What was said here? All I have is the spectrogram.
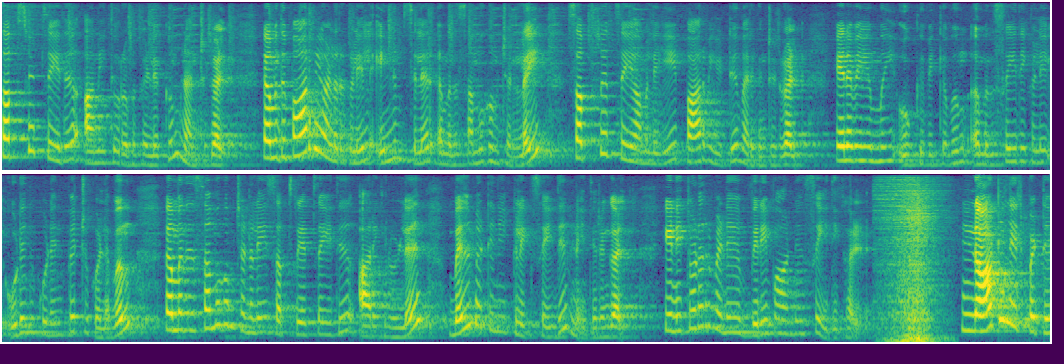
சப்ஸ்கிரைப் செய்த அனைத்து உறவுகளுக்கும் நன்றிகள். எமது பார்வையாளர்களில் இன்னும் சிலர் எமது சமூகம் சேனலை சப்ஸ்கிரைப் செய்யாமலேயே பார்வையிட்டு வருகின்றீர்கள். எனவே எம்மை ஊக்குவிக்கவும் எமது செய்திகளை உடனுக்குடன் பெற்றுக்கொள்ளவும் எமது சமூகம் சேனலை சப்ஸ்கிரைப் செய்து அருகிலுள்ள பெல் பட்டனை கிளிக் செய்து இணைந்திருங்கள். இனி தொடர்பென விரிவான செய்திகள். நாட்டில் ஏற்பட்ட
